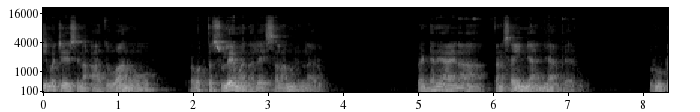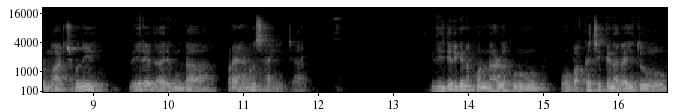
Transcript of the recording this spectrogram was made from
చీమ చేసిన ఆ దువాను ప్రవక్త సులేమాన్ అలైహిస్సలాం విన్నారు. వెంటనే ఆయన తన సైన్యాన్ని ఆపారు. రూటు మార్చుకుని వేరే దారి గుండా ప్రయాణం సాగించారు. ఇది జరిగిన కొన్నాళ్ళకు ఓ బక్క చెక్కిన రైతు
